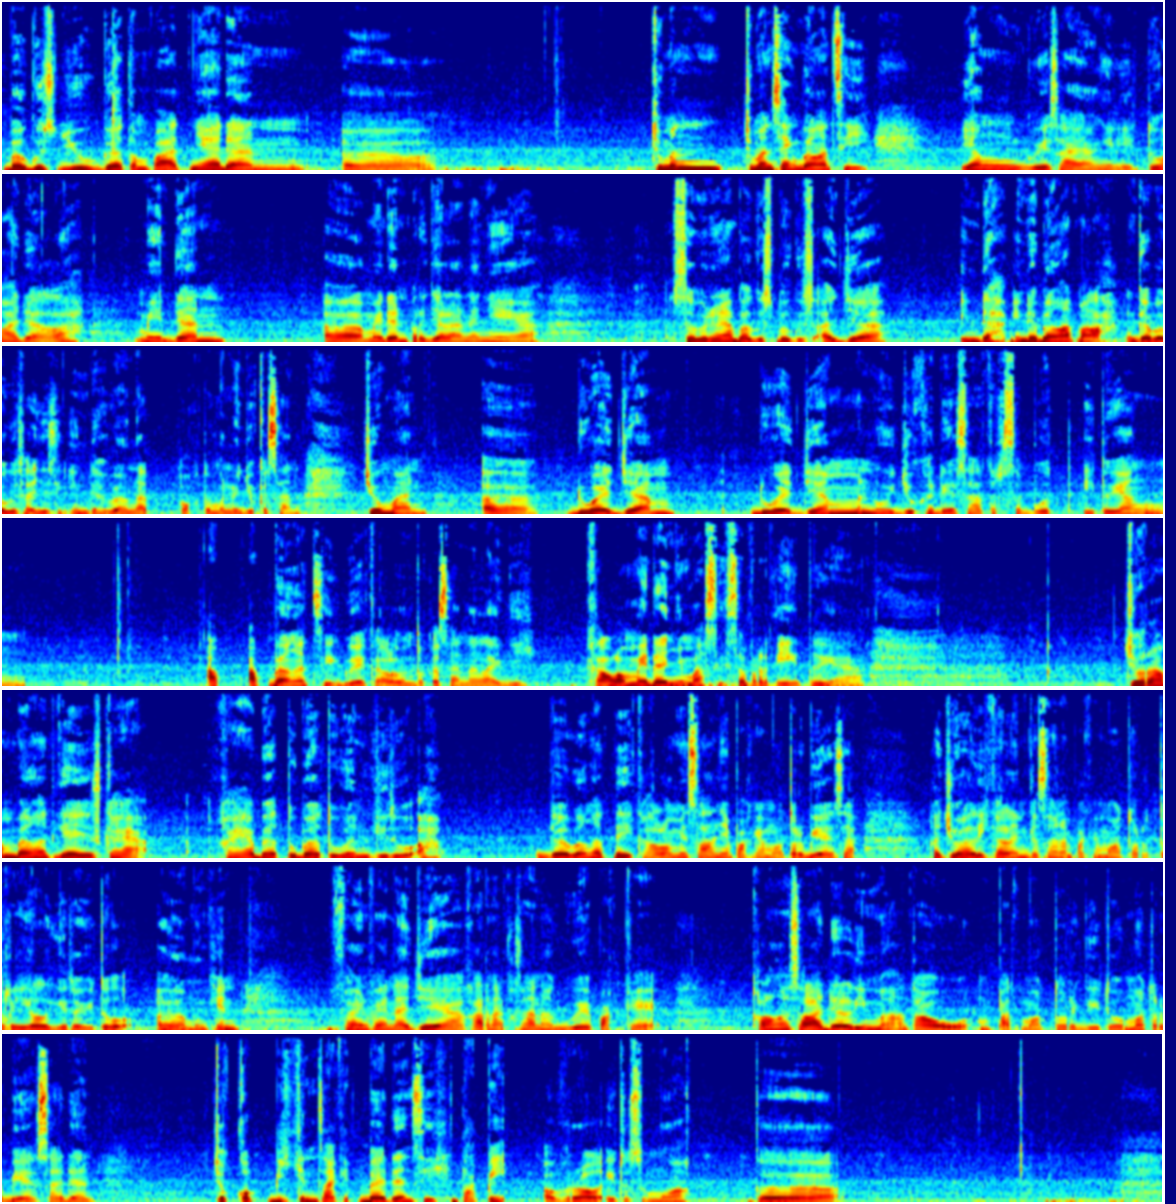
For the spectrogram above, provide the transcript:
bagus juga tempatnya dan uh, cuman cuman sayang banget sih. Yang gue sayangin itu adalah medan uh, medan perjalanannya ya. Sebenarnya bagus-bagus aja. Indah indah banget malah. Nggak bagus aja sih indah banget waktu menuju ke sana. Cuman uh, dua jam dua jam menuju ke desa tersebut itu yang up up banget sih gue kalau untuk ke sana lagi. Kalau medannya masih seperti itu ya curam banget guys. Kayak kayak batu-batuan gitu. Ah gak banget deh kalau misalnya pakai motor biasa. Kecuali kalian ke sana pakai motor trail gitu. Itu uh, mungkin fine fine aja ya. Karena ke sana gue pakai kalau nggak salah ada lima atau empat motor gitu motor biasa. Dan cukup bikin sakit badan sih. Tapi overall itu semua ke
